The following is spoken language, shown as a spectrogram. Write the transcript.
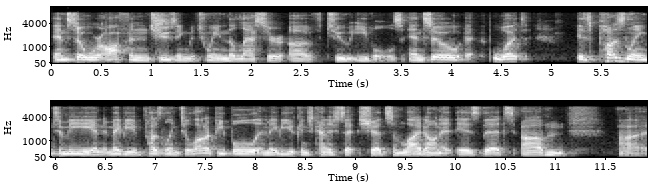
and so we're often choosing between the lesser of two evils. And so uh, what is puzzling to me, and maybe puzzling to a lot of people, and maybe you can kind of shed some light on it, is that um, uh,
